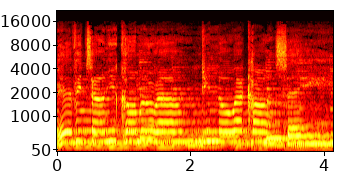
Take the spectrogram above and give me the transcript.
Every time you come around, you know I can't say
